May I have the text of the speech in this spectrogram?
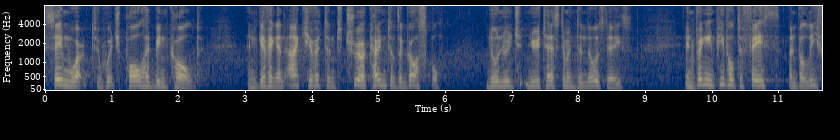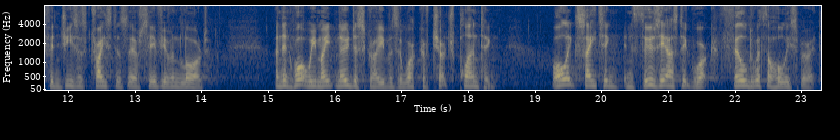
same work to which Paul had been called, in giving an accurate and true account of the gospel, no New Testament in those days, in bringing people to faith and belief in Jesus Christ as their Saviour and Lord and in what we might now describe as the work of church planting, all exciting, enthusiastic work filled with the Holy Spirit.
